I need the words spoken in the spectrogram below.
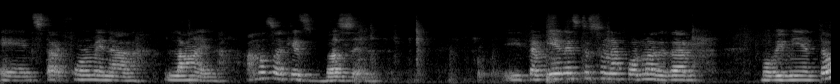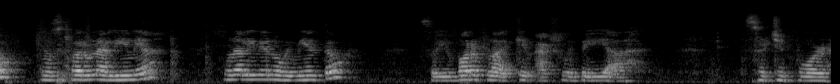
and start forming a line, almost like it's buzzing. Y también esta es una forma de dar movimiento, como si fuera una línea una línea en movimiento. So your butterfly can actually be uh, searching for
